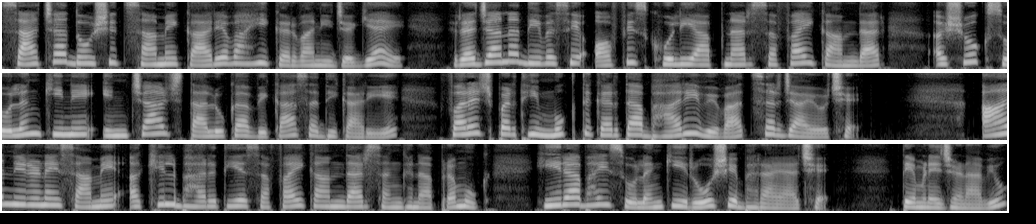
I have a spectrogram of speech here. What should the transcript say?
સાચા દોષિત સામે કાર્યવાહી કરવાની જગ્યાએ રજાના દિવસે ઓફિસ ખોલી આપનાર સફાઈ કામદાર અશોક સોલંકીને ઇન્ચાર્જ તાલુકા વિકાસ અધિકારીએ ફરજ પરથી મુક્ત કરતા ભારે વિવાદ સર્જાયો છે. આ નિર્ણય સામે અખિલ ભારતીય સફાઈ કામદાર સંઘના પ્રમુખ હીરાભાઈ સોલંકી રોષે ભરાયા છે. તેમણે જણાવ્યું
